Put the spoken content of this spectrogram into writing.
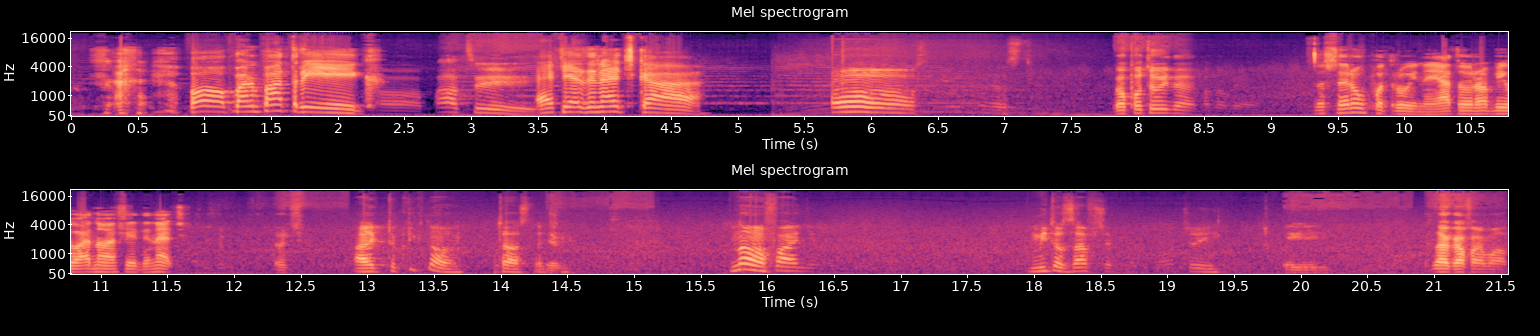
O, pan Patryk! O, Paty. F1! O. No potrójne, panowie. Do seru potrójny, ja to robię ładną F1. Chodź. Ale to kliknąłem. Teraz leci. Wiem. No, fajnie. Mi to zawsze czyli I... Naga fajma.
